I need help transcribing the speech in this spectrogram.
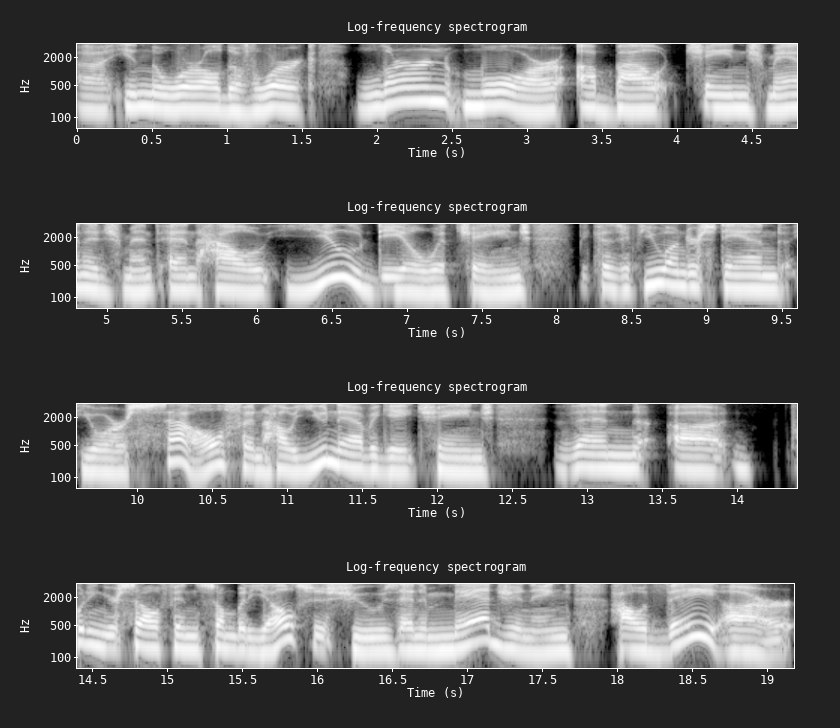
uh, in the world of work, learn more about change management and how you deal with change. Because if you understand yourself and how you navigate change, then uh, putting yourself in somebody else's shoes and imagining how they are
